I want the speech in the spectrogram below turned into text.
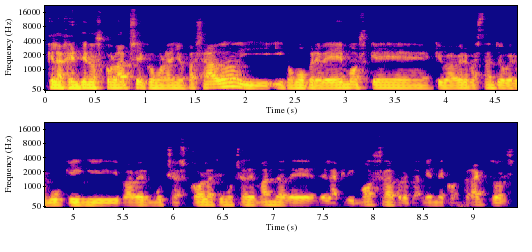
que la gente nos colapse como el año pasado y, y como preveemos que, que, va a haber bastante overbooking y va a haber muchas colas y mucha demanda de, de lacrimosa, pero también de contractors,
